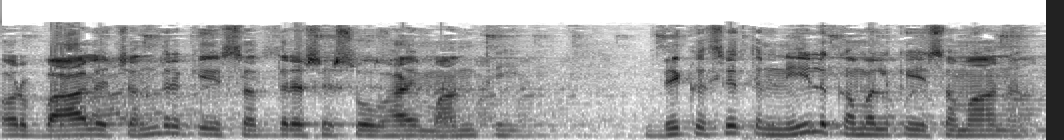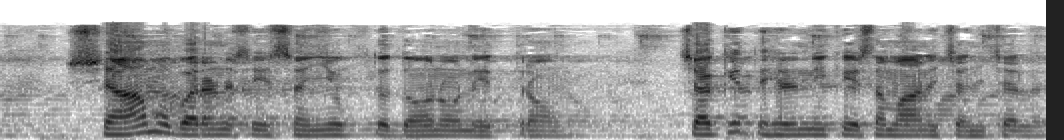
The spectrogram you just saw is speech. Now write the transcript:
और बाल चंद्र के सदृश शोभायमान थी। विकसित नील कमल के समान श्याम वर्ण से संयुक्त दोनों नेत्रों, चकित हिरणी के समान चंचल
